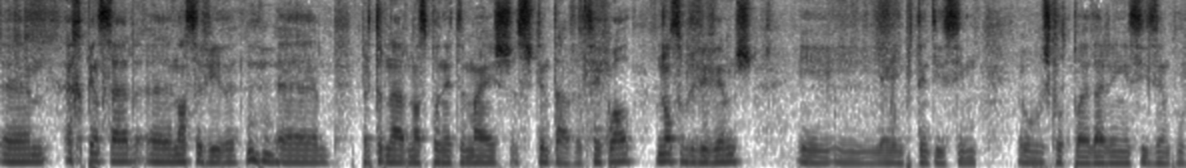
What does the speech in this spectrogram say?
um, a repensar a nossa vida um, para tornar o nosso planeta mais sustentável, sem o qual não sobrevivemos e, e é importantíssimo os Coldplay darem esse exemplo.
